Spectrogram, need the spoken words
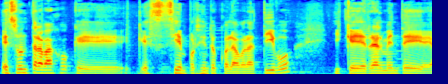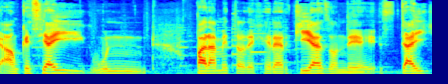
es un trabajo que, que es 100% colaborativo y que realmente, aunque sí hay un parámetro de jerarquías donde hay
